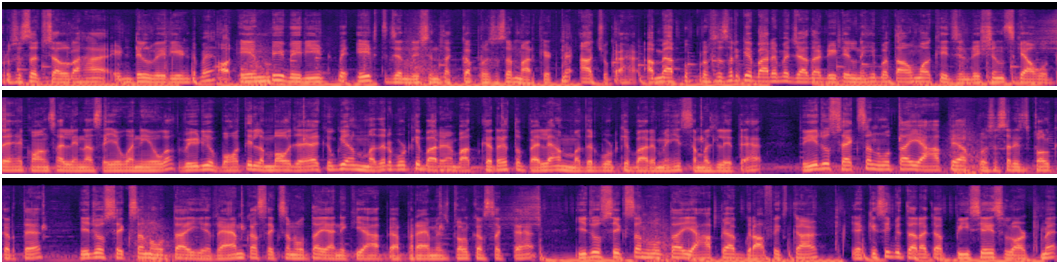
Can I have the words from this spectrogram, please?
प्रोसेसर चल रहा है इंटेल वेरिएंट में और एमडी वेरिएंट में एट्थ जनरेशन तक का प्रोसेसर मार्केट में आ चुका है। अब मैं आपको प्रोसेसर के बारे में ज़्यादा डिटेल नहीं बताऊँगा कि जनरेशन क्या होते हैं, कौन सा लेना सही होगा, नहीं होगा। वीडियो बहुत ही लंबा हो जाएगा क्योंकि हम मदरबोर्ड के बारे में बात कर रहे हैं तो पहले हम मदरबोर्ड के बारे में ही समझ लेते हैं। तो ये जो सेक्शन होता है, यहाँ पे आप प्रोसेसर इंस्टॉल करते हैं। ये जो सेक्शन होता है, ये रैम का सेक्शन होता है, यानी कि यहाँ पे आप रैम इंस्टॉल कर सकते हैं। ये जो सेक्शन होता है, यहाँ पे आप ग्राफिक्स कार्ड या किसी भी तरह का पीसीआई स्लॉट में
